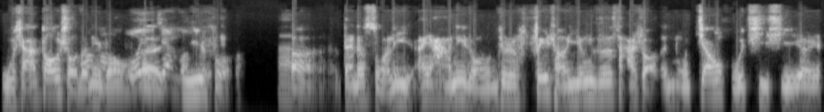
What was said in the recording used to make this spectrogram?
武侠高手的那种呃衣服。呃，带着锁链，哎呀，那种就是非常英姿飒爽的那种江湖气息，就是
